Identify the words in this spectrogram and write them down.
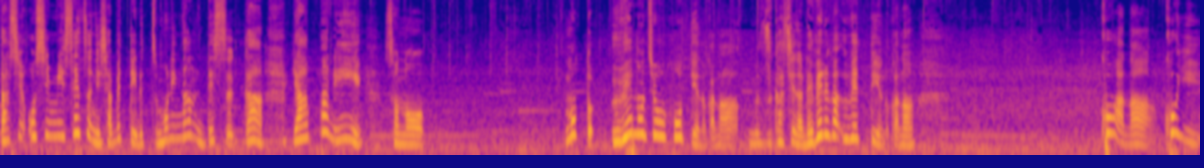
出し惜しみせずに喋っているつもりなんですがやっぱりそのもっと上の情報っていうのかな？難しいな。レベルが上っていうのかな？コアな濃い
